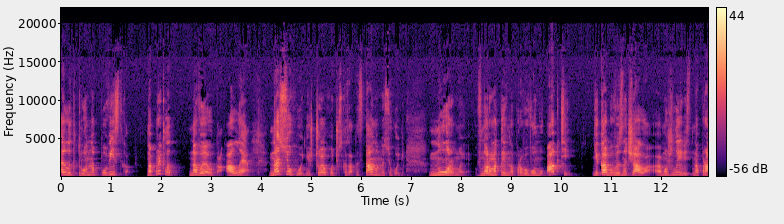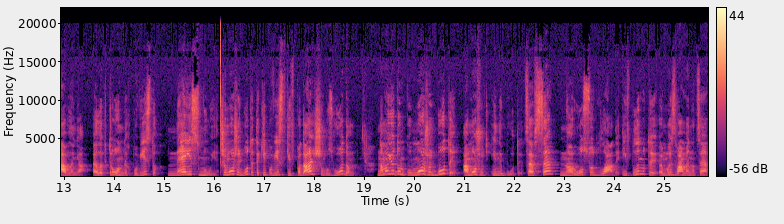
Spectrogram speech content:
електронна повістка, наприклад, на ВЛК. Але на сьогодні, що я хочу сказати, станом на сьогодні, норми в нормативно-правовому акті, яка би визначала е, можливість направлення електронних повісток, не існує. Чи можуть бути такі повістки в подальшому згодом? На мою думку, можуть бути, а можуть і не бути. Це все на розсуд влади, і вплинути е, ми з вами на це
